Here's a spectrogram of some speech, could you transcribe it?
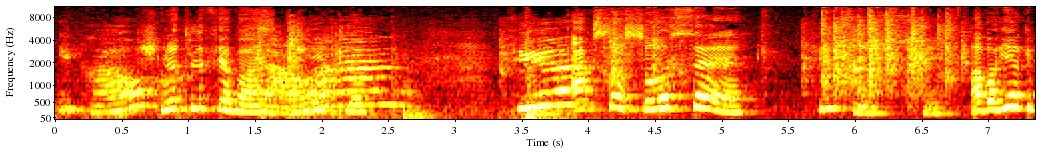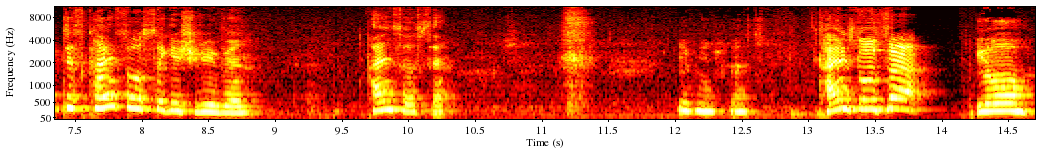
Ich brauche Schnittle für was? Schnittlauch. für, Ach so, Soße. für Soße. Aber hier gibt es keine Soße geschrieben. Keine Soße. Ich bin was. Keine Soße. Ja,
